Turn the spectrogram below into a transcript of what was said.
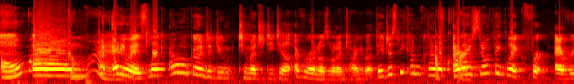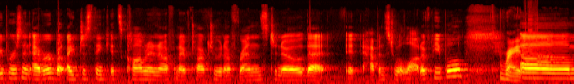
Oh my Um, god. but anyways, like I won't go into do, too much detail. Everyone knows what I'm talking about. They just become kind of, Of and I course. don't think like for every person ever, but I just think it's common enough, and I've talked to enough friends to know that it happens to a lot of people right. um,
